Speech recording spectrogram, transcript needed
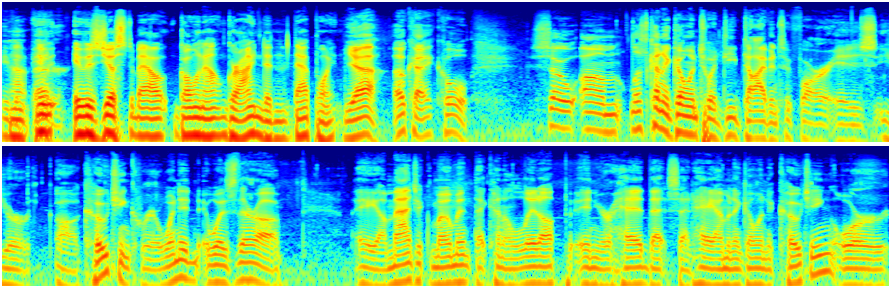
even uh, it, better it was just about going out and grinding at that point. Yeah. Okay. Cool. So um, let's kind of go into a deep dive into far as your uh, coaching career. When did was there a a, a magic moment that kind of lit up in your head that said, "Hey, I'm going to go into coaching," or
